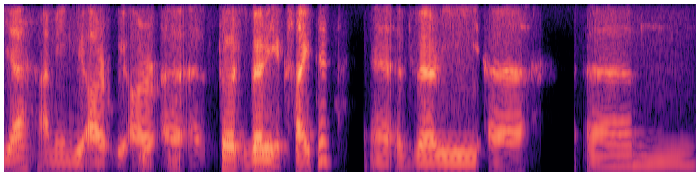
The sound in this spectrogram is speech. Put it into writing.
Yeah, I mean, we are we are uh, uh first very excited, uh, very uh, um,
